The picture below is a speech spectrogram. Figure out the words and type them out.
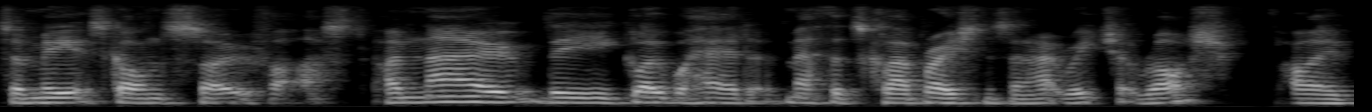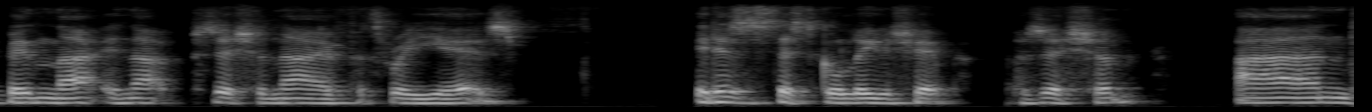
to me, it's gone so fast. I'm now the global head of methods, collaborations, and outreach at Roche. I've been that in that position now for three years. It is a statistical leadership position. And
